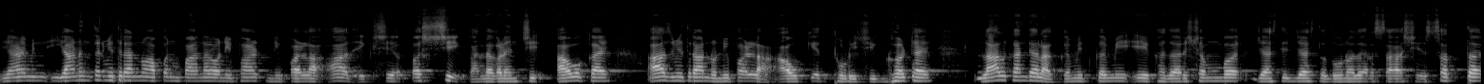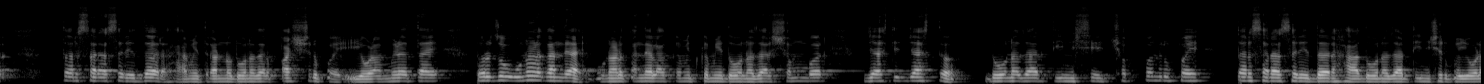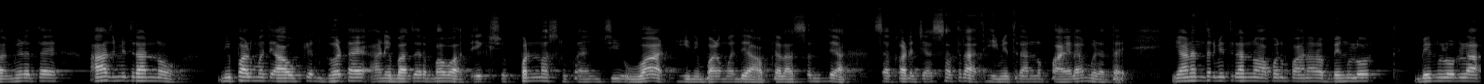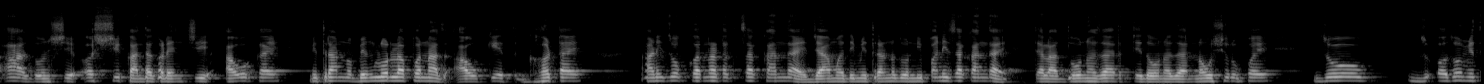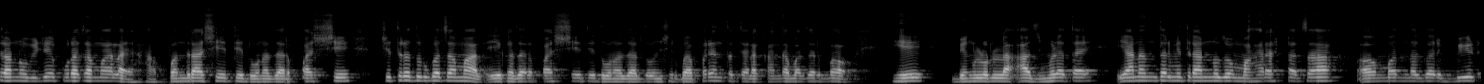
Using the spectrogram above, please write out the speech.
या यानंतर मित्रांनो आपण पाहणार आहोत निफाड. निफाडला आज एकशे अस्सी कांदागड्यांची आवक आहे. आज मित्रांनो निफाडला आवकेत थोडीशी घट आहे. लाल कांद्याला कमीत कमी एक हजार शंभर जास्तीत जास्त दोन हजार सहाशे सत्तर. तर सरासरी दर हा मित्रांनो दोन हजार पाचशे रुपये एवढा मिळत आहे. तर जो उन्हाळ कांदा आहे उन्हाळ कांद्याला कमीत कमी दोन हजार शंभर जास्तीत जास्त दोन हजार तीनशे छप्पन रुपये. तर सरासरी दर हा दोन हजार तीनशे रुपये एवढा मिळत आहे. आज मित्रांनो निफाडमध्ये अवकेत घट आहे आणि बाजारभावात एकशे पन्नास रुपयांची वाढ ही निफाडमध्ये आपल्याला सध्या सकाळच्या सत्रात ही मित्रांनो पाहायला मिळत आहे. यानंतर मित्रांनो आपण पाहणार बेंगलोर. बेंगलोरला आज दोनशे ऐंशी कांदाकड्यांची आवक आहे. मित्रांनो बेंगलोरला पण आज आवकेत घट आहे. आणि जो कर्नाटकचा कांदा आहे ज्यामध्ये मित्रांनो जो निपाणीचा कांदा आहे त्याला दोन हजार ते दोन हजार नऊशे रुपये. जो जो जो मित्रांनो विजयपुराचा माल आहे हा पंधराशे ते दोन हजार पाचशे चित्रदुर्गचा माल एक हजार पाचशे ते दोन हजार दोनशे रुपयापर्यंत त्याला कांदा बाजार भाव हे बेंगलोरला आज मिळत आहे. यानंतर मित्रांनो जो महाराष्ट्राचा अहमदनगर बीड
